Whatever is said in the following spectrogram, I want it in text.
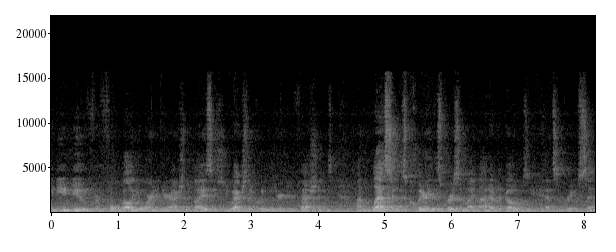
and you knew for full well you weren't in your actual diocese, you actually couldn't hear confessions unless it was clear this person might not ever go because he had some grave sin.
